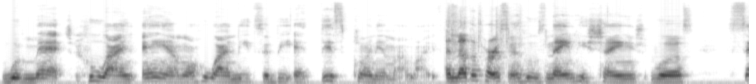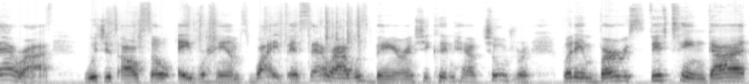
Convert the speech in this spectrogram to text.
would match who I am or who I need to be at this point in my life. Another person whose name he's changed was Sarai which is also Abraham's wife. And Sarai was barren, she couldn't have children. But in verse 15, God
